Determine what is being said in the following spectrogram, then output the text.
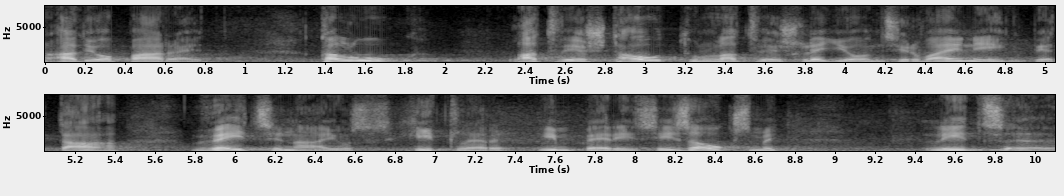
radio pārēdi, ka lūk, Latviešu tauta un Latviešu leģions ir vainīgi pie tā, veicinājusi Hitlera impērijas izaugsmi līdz eh,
